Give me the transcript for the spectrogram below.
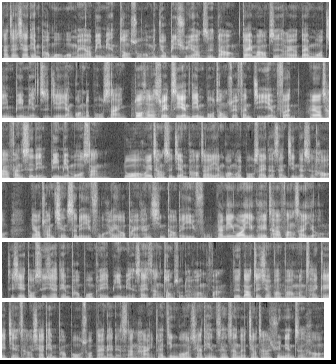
那在夏天跑步，我们要避免中暑，我们就必须要知道戴帽子，还有戴墨镜，避免直接阳光的曝晒。多喝水、吃盐锭，补充水分及盐分，还有擦凡士林，避免磨伤。如果会长时间跑在阳光会曝晒的山径的时候，要穿浅色的衣服，还有排汗性高的衣服。那另外也可以擦防晒油，这些都是夏天跑步可以避免晒伤中暑的方法。知道这些方法，我们才可以减少夏天跑步所带来的伤害。在经过夏天山上的交叉训练之后，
